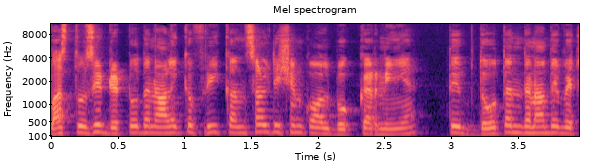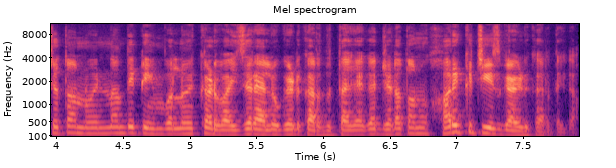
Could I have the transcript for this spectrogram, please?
ਬਸ ਤੁਸੀਂ ਡਿਟੋ ਦੇ ਨਾਲ ਇੱਕ ਫ੍ਰੀ ਕੰਸਲਟੇਸ਼ਨ ਕਾਲ ਬੁੱਕ ਕਰਨੀ ਹੈ ਤੇ 2-3 ਦਿਨਾਂ ਦੇ ਵਿੱਚ ਤੁਹਾਨੂੰ ਇਹਨਾਂ ਦੀ ਟੀਮ ਵੱਲੋਂ ਇੱਕ ਐਡਵਾਈਜ਼ਰ ਐਲੋਕੇਟ ਕਰ ਦਿੱਤਾ ਜਾਏਗਾ, ਜਿਹੜਾ ਤੁਹਾਨੂੰ ਹਰ ਇੱਕ ਚੀਜ਼ ਗਾਈਡ ਕਰ ਦੇਗਾ।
